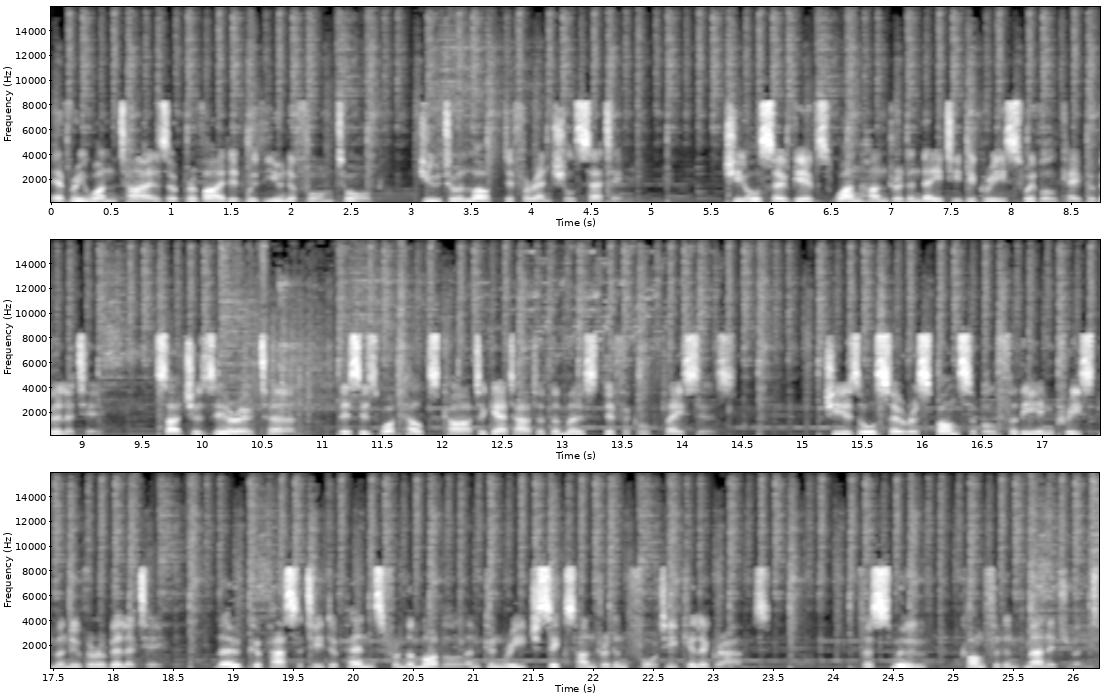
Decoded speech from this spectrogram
Every one tires are provided with uniform torque, due to a lock differential setting. She also gives 180 degree swivel capability. Such a zero turn, this is what helps car to get out of the most difficult places. She is also responsible for the increased maneuverability. Load capacity depends from the model and can reach 640 kilograms. For smooth, confident management,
